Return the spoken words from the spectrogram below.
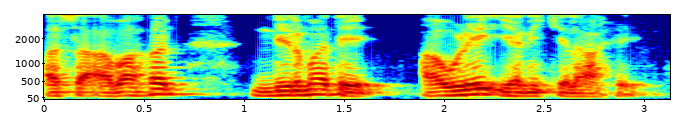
असं आवाहन निर्माते आवळे यांनी केलं आहे.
